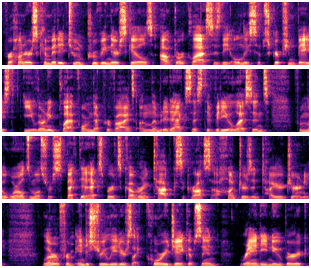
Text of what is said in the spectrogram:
For hunters committed to improving their skills, Outdoor Class is the only subscription based e learning platform that provides unlimited access to video lessons from the world's most respected experts covering topics across a hunter's entire journey. Learn from industry leaders like Corey Jacobsen, Randy Newberg,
